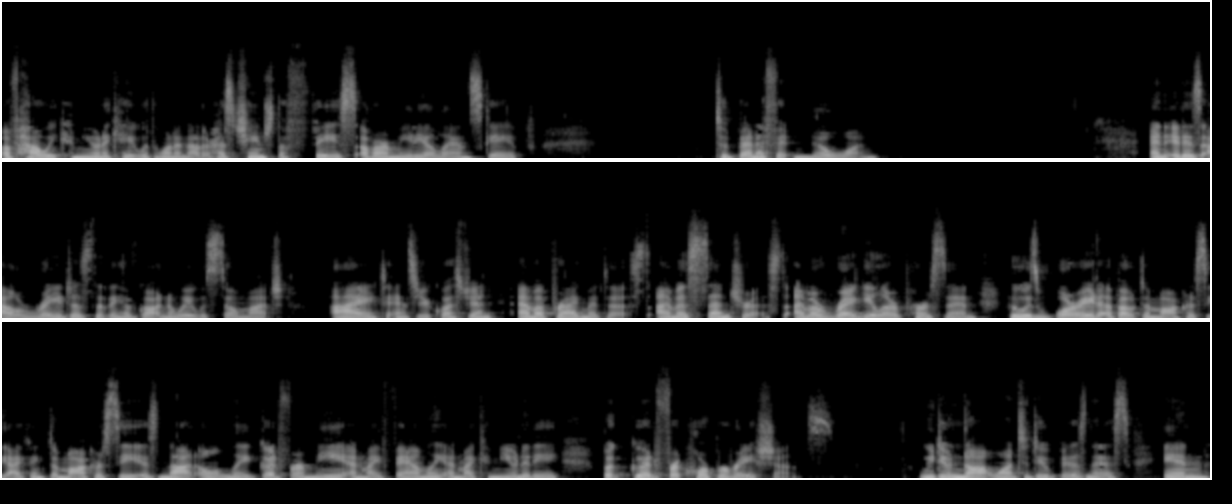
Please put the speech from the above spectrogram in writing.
of how we communicate with one another, has changed the face of our media landscape to benefit no one. And it is outrageous that they have gotten away with so much. I, to answer your question, am a pragmatist. I'm a centrist. I'm a regular person who is worried about democracy. I think democracy is not only good for me and my family and my community, but good for corporations. We do not want to do business in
